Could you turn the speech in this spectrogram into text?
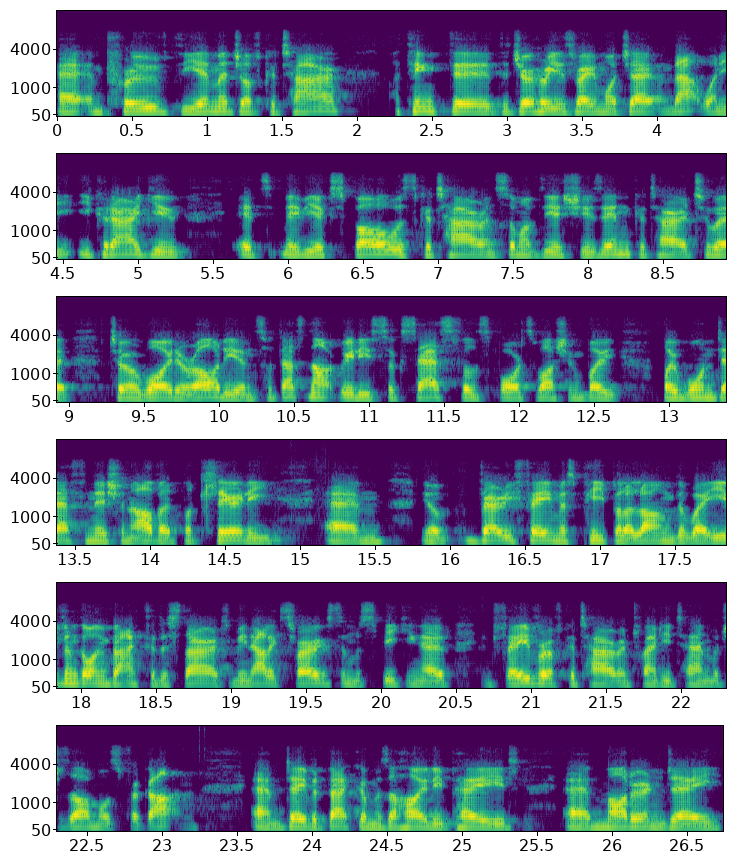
uh, improved the image of Qatar? I think the the jury is very much out on that one. You, you could argue it's maybe exposed Qatar and some of the issues in Qatar to a to a wider audience. So that's not really successful sports washing by by one definition of it. But clearly, um, you know, very famous people along the way, even going back to the start. I mean, Alex Ferguson was speaking out in favour of Qatar in 2010, which is almost forgotten. Um, David Beckham is a highly paid uh, modern day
